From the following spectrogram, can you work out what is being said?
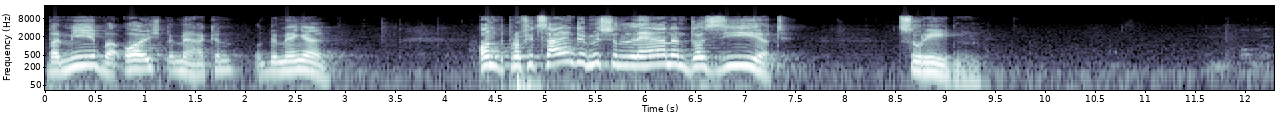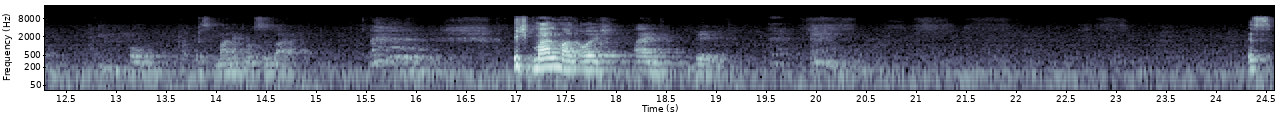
bei mir, bei euch bemerken und bemängeln. Und Prophezeiende müssen lernen, dosiert zu reden. Ich mal mal euch ein Bild. Ist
